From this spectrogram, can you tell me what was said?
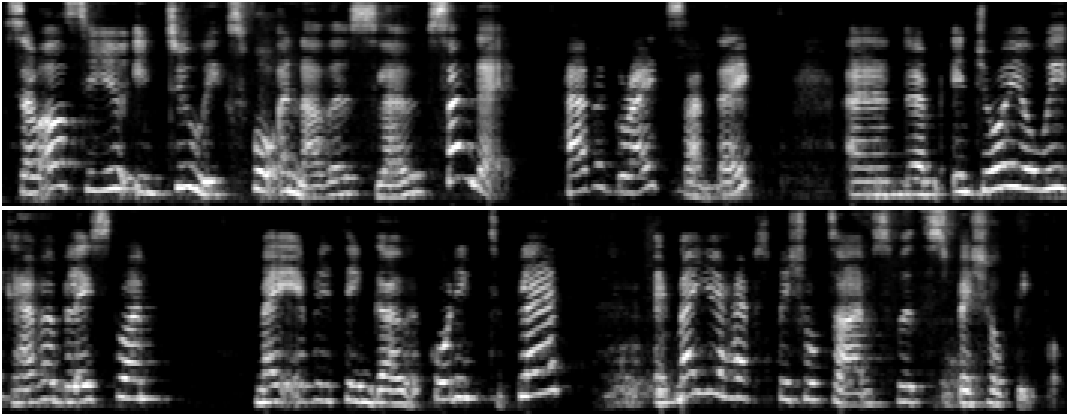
So I'll see you in two weeks for another Slow Sunday. Have a great Sunday, and um, enjoy your week. Have a blessed one. May everything go according to plan, and may you have special times with special people.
